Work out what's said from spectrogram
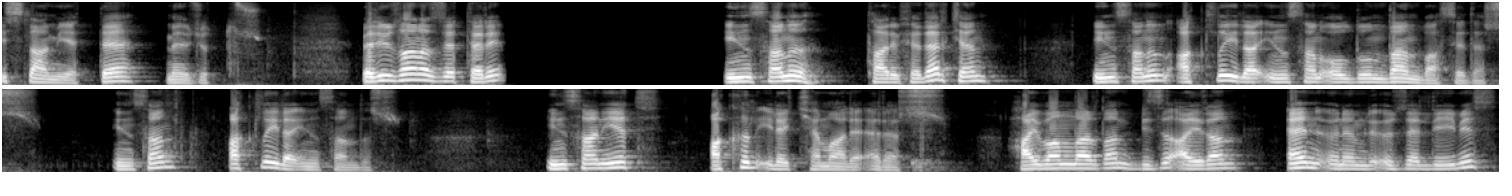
İslamiyet'te mevcuttur. Bediüzzaman Hazretleri insanı tarif ederken insanın aklıyla insan olduğundan bahseder. İnsan aklıyla insandır. İnsaniyet akıl ile kemale erer. Hayvanlardan bizi ayıran en önemli özelliğimiz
